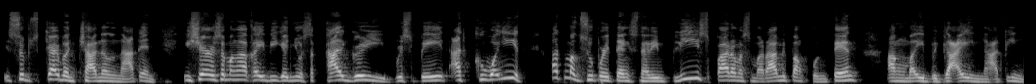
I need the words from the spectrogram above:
i-subscribe ang channel natin. I-share sa mga kaibigan niyo sa Calgary, Brisbane at Kuwait. At mag-super thanks na rin please para mas marami pang content ang maibigay natin.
